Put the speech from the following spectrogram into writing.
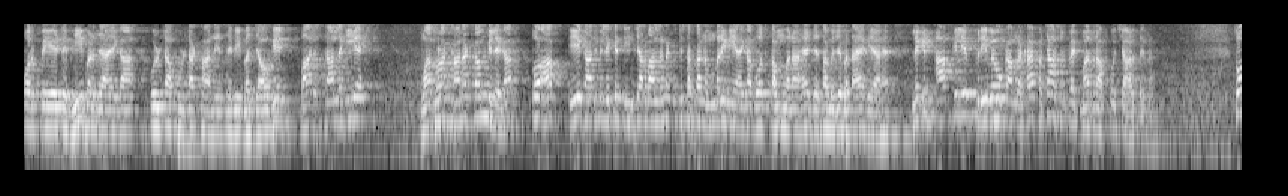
और पेट भी बढ़ जाएगा। उल्टा पुल्टा खाने से भी बच जाओगे। बाहर स्टार लगी है, वहाँ थोड़ा खाना कम मिलेगा। तो आप एक आदमी लेके तीन चार बार लेना, क्योंकि सबका नंबर ही नहीं आएगा, बहुत कम बना है, जैसा मुझे बताया गया है। लेकिन आपके लिए फ्री में वो काम रखा है, पचास रुपए मात्र आपको चार्ज देना तो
